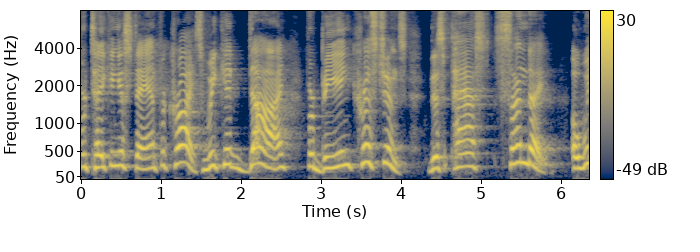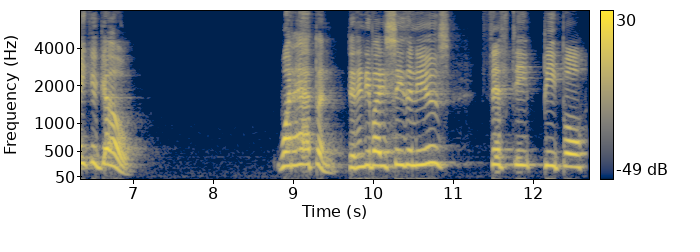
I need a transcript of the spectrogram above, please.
for taking a stand for Christ. We could die for being Christians. This past Sunday, a week ago, what happened? Did anybody see the news? 50 people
